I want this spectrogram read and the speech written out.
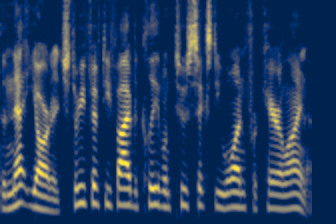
The net yardage 355 to Cleveland, 261 for Carolina.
